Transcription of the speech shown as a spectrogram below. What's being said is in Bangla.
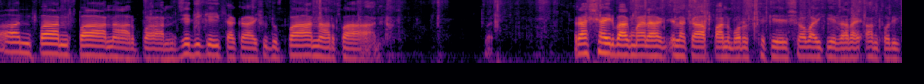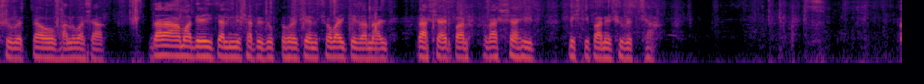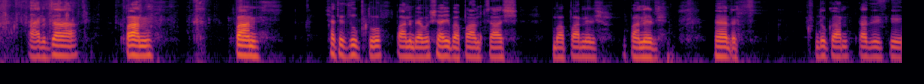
পান পান পান আর পান। যেদিকেই তাকায় শুধু পান আর পান। রাজশাহীর বাগমারা এলাকা পান বরস থেকে সবাইকে জানাই আন্তরিক শুভেচ্ছা ও ভালোবাসা। যারা আমাদের এই চ্যানেলের সাথে যুক্ত হয়েছেন, সবাইকে জানাই রাজশাহীর পান, রাজশাহীর মিষ্টি পানের শুভেচ্ছা। আর যারা পান পান সাথে যুক্ত পান ব্যবসায়ী বা পান চাষ বা পানের পানের দোকান তাদেরকে,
